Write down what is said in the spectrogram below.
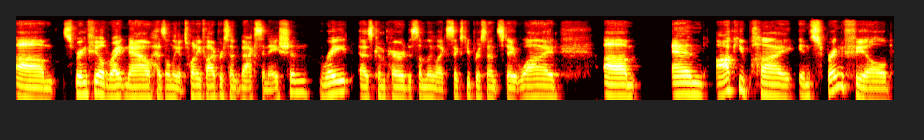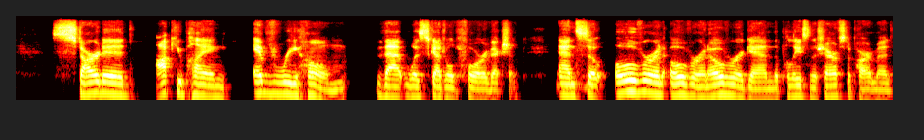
Um, Springfield right now has only a 25% vaccination rate as compared to something like 60% statewide. Um, and Occupy in Springfield started occupying every home that was scheduled for eviction. And so, over and over and over again, the police and the sheriff's department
